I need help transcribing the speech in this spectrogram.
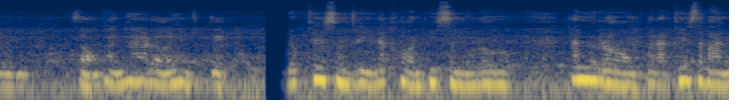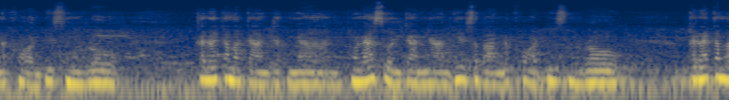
ยน 2567ยกเทศมนตรีนครพิษณุโลก ท่านรองปลัดเทศบาลนครพิษณุโลก คณะกรรมการจัดงานหัวหน้าส่วนการงานเทศบาลนครพิษณุโลก คณะกรรม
